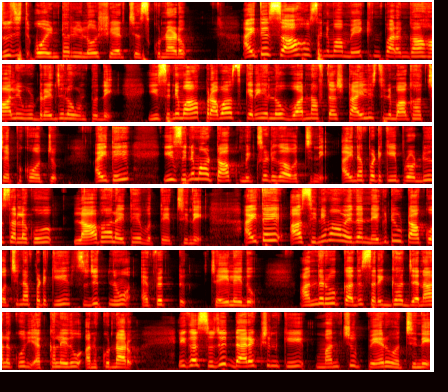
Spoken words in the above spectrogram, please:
సుజిత్ ఓ ఇంటర్వ్యూలో షేర్ చేసుకున్నాడు. అయితే సాహో సినిమా మేకింగ్ పరంగా హాలీవుడ్ రేంజ్లో ఉంటుంది. ఈ సినిమా ప్రభాస్ కెరియర్లో వన్ ఆఫ్ ద స్టైలిష్ సినిమాగా చెప్పుకోవచ్చు. అయితే ఈ సినిమా టాక్ మిక్స్డ్గా వచ్చింది. అయినప్పటికీ ప్రొడ్యూసర్లకు లాభాలైతే తెచ్చింది. అయితే ఆ సినిమా మీద నెగిటివ్ టాక్ వచ్చినప్పటికీ సుజిత్ను ఎఫెక్ట్ చేయలేదు. అందరూ కథ సరిగ్గా జనాలకు ఎక్కలేదు అనుకున్నారు. ఇక సుజిత్ డైరెక్షన్కి మంచు పేరు వచ్చింది.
